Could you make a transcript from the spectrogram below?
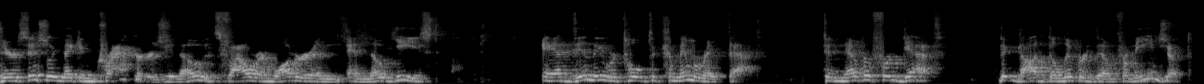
They're essentially making crackers, you know, it's flour and water and, and no yeast. And then they were told to commemorate that, to never forget that God delivered them from Egypt.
